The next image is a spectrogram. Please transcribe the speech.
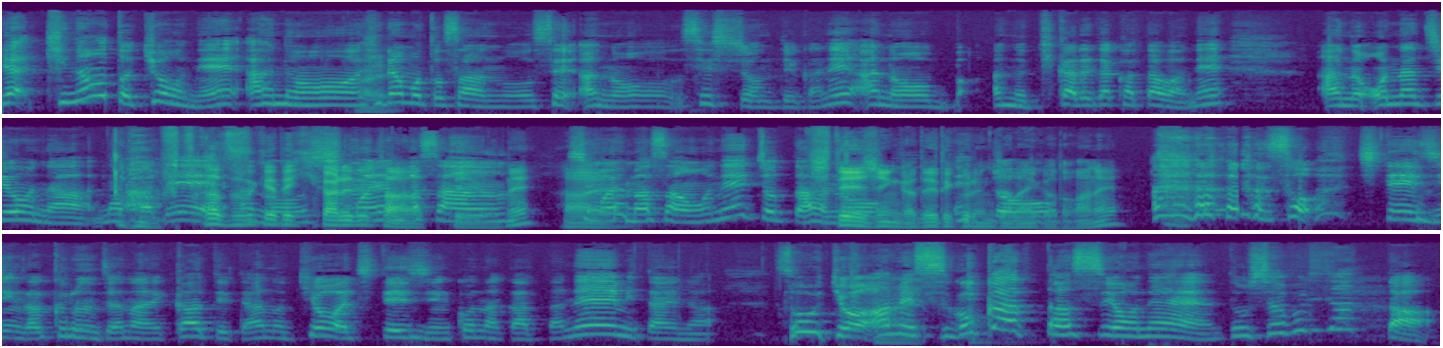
いや昨日と今日ねあのー、はい。平本さんのせあのーセッションっていうかねあのばあの聞かれた方はねあの同じような中であ二日続けて聞かれてたっていうね。はい。下山さん下山さんをねちょっとあの地底人が出てくるんじゃないかとかね、そう地底人が来るんじゃないかって言ってあの今日は地底人来なかったねみたいな。そう今日はい。雨すごかったっすよね。土砂降りだった。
